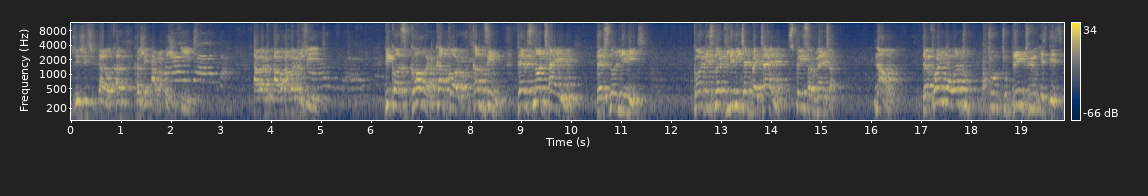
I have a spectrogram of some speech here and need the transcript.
zwi swikaho kha kha zwi a vha thu- a vha- a vha thu zwi ita. Because god kha god kha mudzimu there is no time there is no limit god is not limited by time space or matter now, the point I want to, to, to bring to you is this.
